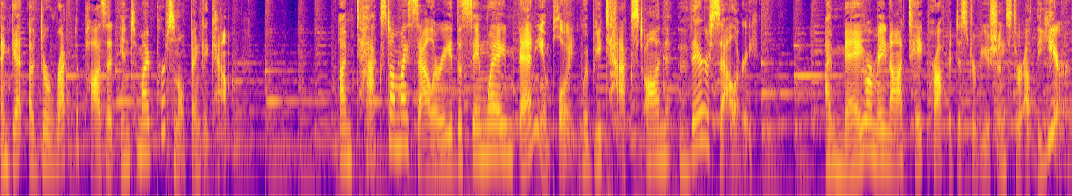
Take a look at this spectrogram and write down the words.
and get a direct deposit into my personal bank account. I'm taxed on my salary the same way any employee would be taxed on their salary. I may or may not take profit distributions throughout the year.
